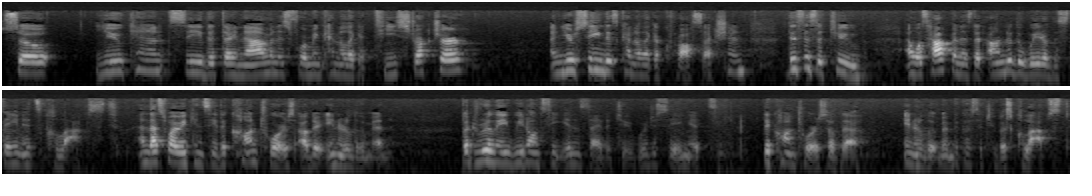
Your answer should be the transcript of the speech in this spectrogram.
So you can see that dynamin is forming kind of like a T structure. And you're seeing this kind of like a cross section. This is a tube. And what's happened is that under the weight of the stain, it's collapsed. And that's why we can see the contours of the inner lumen. But really, we don't see inside the tube. We're just seeing it, the contours of the inner lumen because the tube has collapsed.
